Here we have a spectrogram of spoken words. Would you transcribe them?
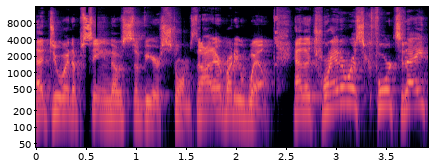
that do end up seeing those severe storms. Not everybody will. Now, the tornado risk for today,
